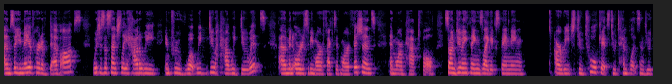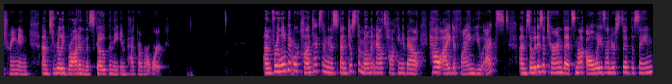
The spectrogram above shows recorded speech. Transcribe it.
Um, so you may have heard of DevOps, which is essentially how do we improve what we do, how we do it um, in order to be more effective, more efficient, and more impactful. So I'm doing things like expanding our reach through toolkits, through templates, and through training um, to really broaden the scope and the impact of our work. Um, for a little bit more context, I'm going to spend just a moment now talking about how I define UX. Um, so it is a term that's not always understood the same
